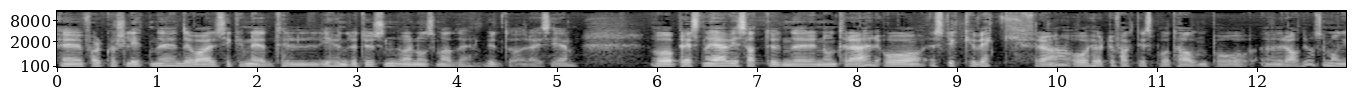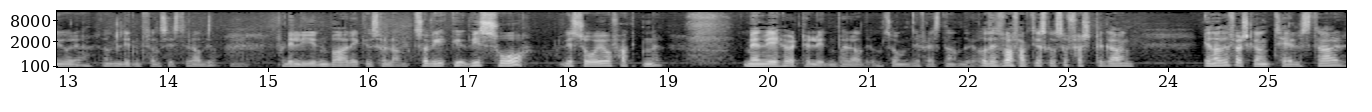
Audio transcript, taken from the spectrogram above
Eh, folk var slitne. Det var sikkert nede til i 100 000. Det var noen som hadde begynt å reise hjem. Og presten og jeg vi satt under noen trær og et stykke vekk fra og hørte faktisk på talen på eh, radio, som mange gjorde. En liten transistorradio. Fordi lyden bar ikke så langt. Så vi, vi, så, vi så jo faktene. Men vi hørte lyden på radioen, som de fleste andre. Og dette var faktisk også første gang en av de første gang Telstar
